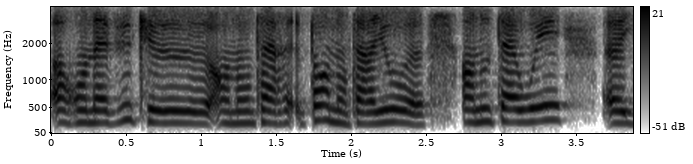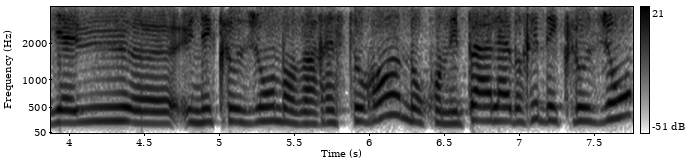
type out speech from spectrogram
Or on a vu que en Ontario, pas en Ontario, euh, en Outaouais, il y a eu une éclosion dans un restaurant, donc on n'est pas à l'abri d'éclosions.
